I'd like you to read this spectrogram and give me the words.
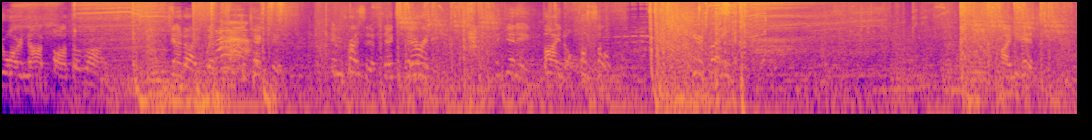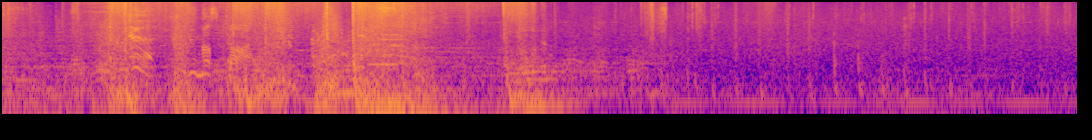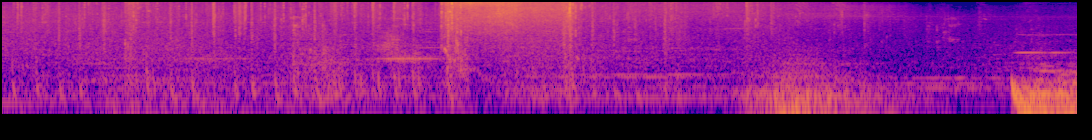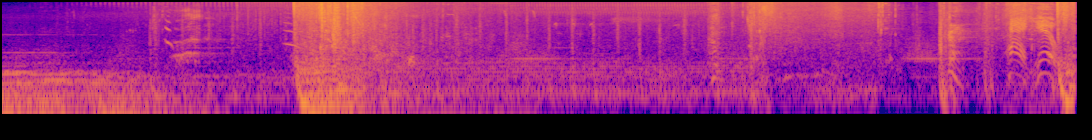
You are not authorized. Jedi weapon ah! detected. Impressive dexterity. Beginning final assault. Here, buddy. I'm hit. Damn.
